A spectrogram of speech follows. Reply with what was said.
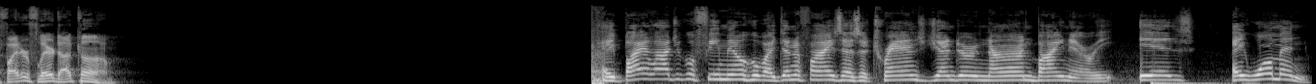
www.fighterflare.com. A biological female who identifies as a transgender non binary is a woman.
